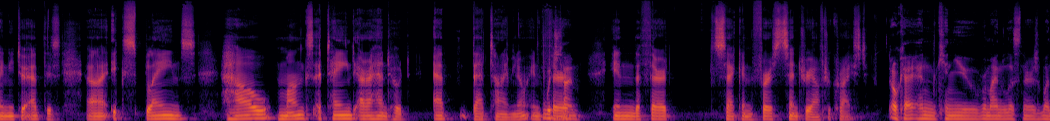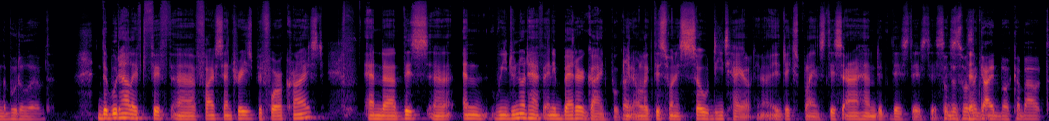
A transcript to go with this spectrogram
I need to add this, uh, explains how monks attained arahanthood at that time. You know, in Which third, time? in the third, second, first century after Christ. Okay, and can you remind the listeners when the Buddha lived? The Buddha lived fifth, uh, five centuries before Christ, and uh, this uh, and we do not have any better guidebook. Right. You know, like this one is so detailed. You know, it explains this arahant did this, this, this. So this was a guidebook about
